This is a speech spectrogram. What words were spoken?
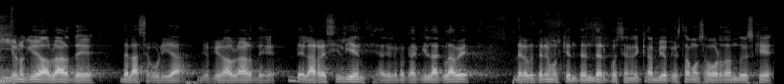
Y yo no quiero hablar de, de la seguridad, yo quiero hablar de, de, la resiliencia. Yo creo que aquí la clave de lo que tenemos que entender pues, en el cambio que estamos abordando es que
